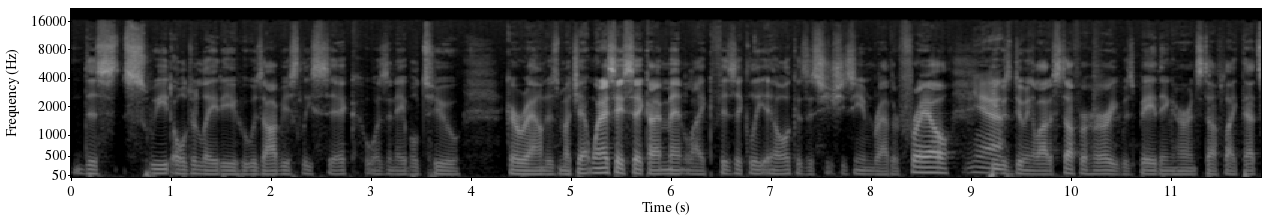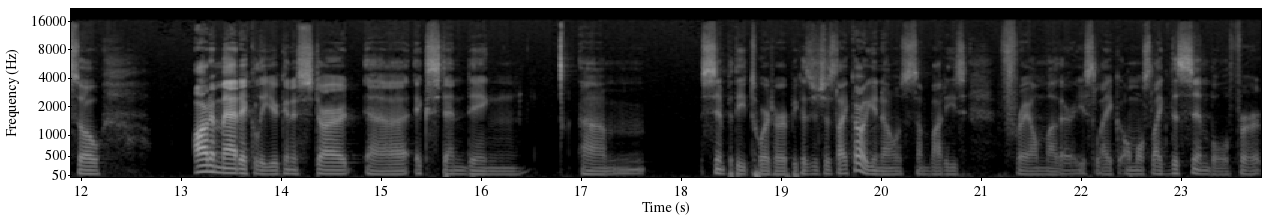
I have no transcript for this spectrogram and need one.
this sweet older lady who was obviously sick, who wasn't able to around as much. And when I say sick, I meant like physically ill because she, she seemed rather frail. Yeah. He was doing a lot of stuff for her. He was bathing her and stuff like that. So automatically, you're going to start uh, extending um, sympathy toward her because it's just like, oh, you know, somebody's frail mother. It's like almost like the symbol for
